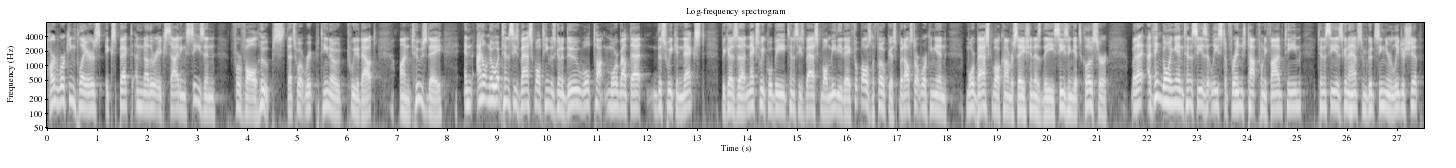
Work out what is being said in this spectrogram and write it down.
Hardworking players expect another exciting season for Vol Hoops. That's what Rick Pitino tweeted out on Tuesday. And I don't know what Tennessee's basketball team is going to do. We'll talk more about that this week and next because uh, next week will be Tennessee's basketball media day. Football's the focus, but I'll start working in more basketball conversation as the season gets closer. But I, I think going in, Tennessee is at least a fringe top 25 team. Tennessee is going to have some good senior leadership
